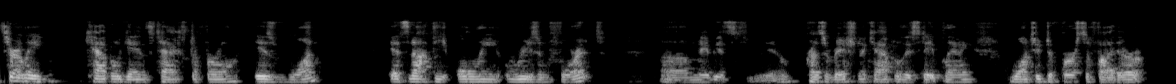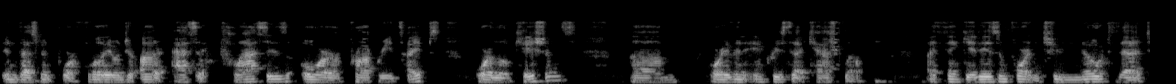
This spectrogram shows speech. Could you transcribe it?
certainly capital gains tax deferral is one. It's not the only reason for it. Um, maybe it's you know preservation of capital. The estate planning want to diversify their investment portfolio into other asset classes or property types or locations, um, or even increase that cash flow. I think it is important to note that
